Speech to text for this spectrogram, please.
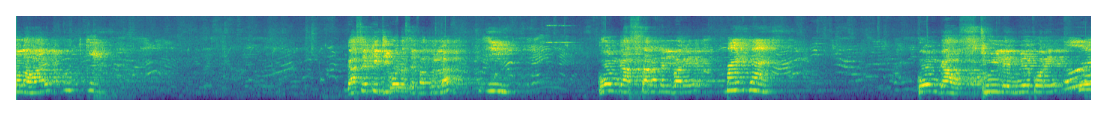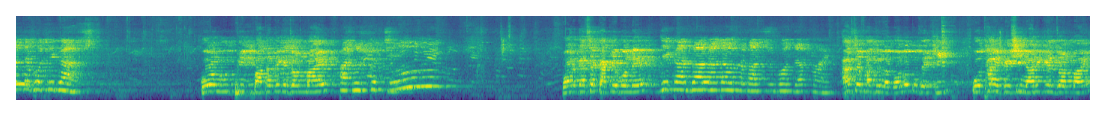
বলা হয়? গাছের কি জীবন আছে ফাতুল্লাহ? কোন গাছ তাড়াতাড়ি বাড়ে? কোন গাছ ছুঁইলে নুয়ে পড়ে? কোন উদ্ভিদ পাতা থেকে জন্মায়? পর গাছে কাকে বলে? আচ্ছা ফাতুল্লাহ বলো তো দেখি। কোথায় বেশি নারিকেল জন্মায়?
